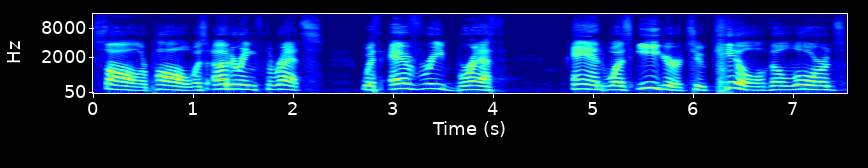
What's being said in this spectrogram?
Saul or Paul was uttering threats with every breath and was eager to kill the Lord's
